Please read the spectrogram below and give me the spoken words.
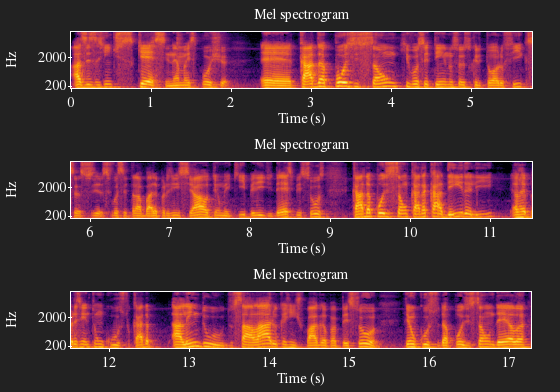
Às vezes a gente esquece, né? Mas, poxa, é, cada posição que você tem no seu escritório fixa, se, você trabalha presencial, tem uma equipe ali de 10 pessoas, cada posição, cada cadeira ali, ela representa um custo. Cada, além do, do salário que a gente paga para a pessoa, tem o custo da posição dela,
